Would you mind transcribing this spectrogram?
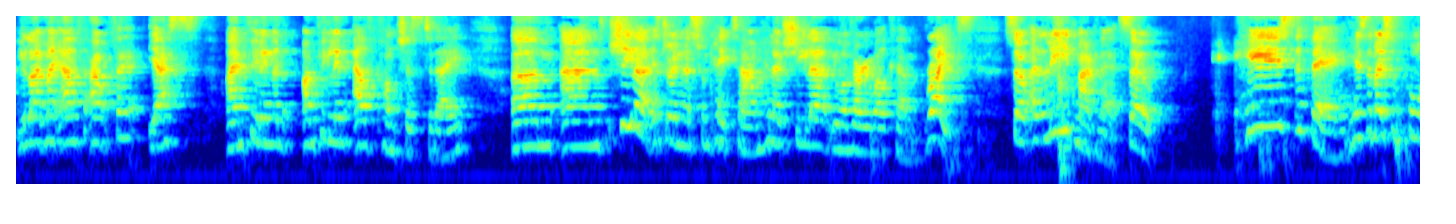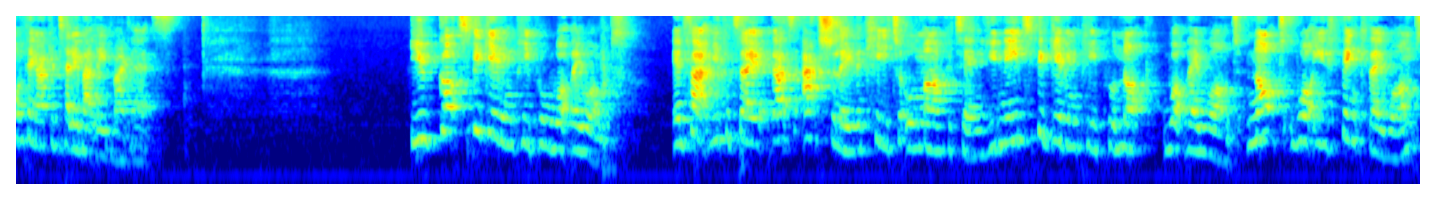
You like my elf outfit? Yes, I'm feeling I'm feeling elf conscious today. Um, and Sheila is joining us from Cape Town. Hello, Sheila. You are very welcome. Right. So a lead magnet. So here's the thing. Here's the most important thing I can tell you about lead magnets. You've got to be giving people what they want. In fact, you could say that's actually the key to all marketing. You need to be giving people not what they want, not what you think they want,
